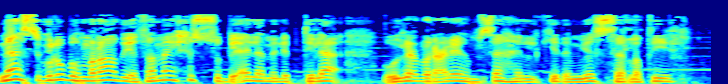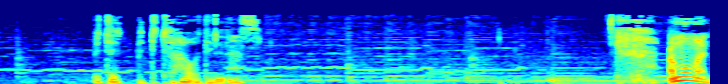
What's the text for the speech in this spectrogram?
ناس قلوبهم راضية فما يحسوا بألم الابتلاء ويعبر عليهم سهل كذا ميسر لطيف. بتتفاوت الناس. عموما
